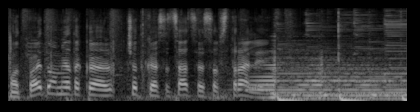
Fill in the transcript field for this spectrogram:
Вот, поэтому у меня такая четкая ассоциация с Австралией.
